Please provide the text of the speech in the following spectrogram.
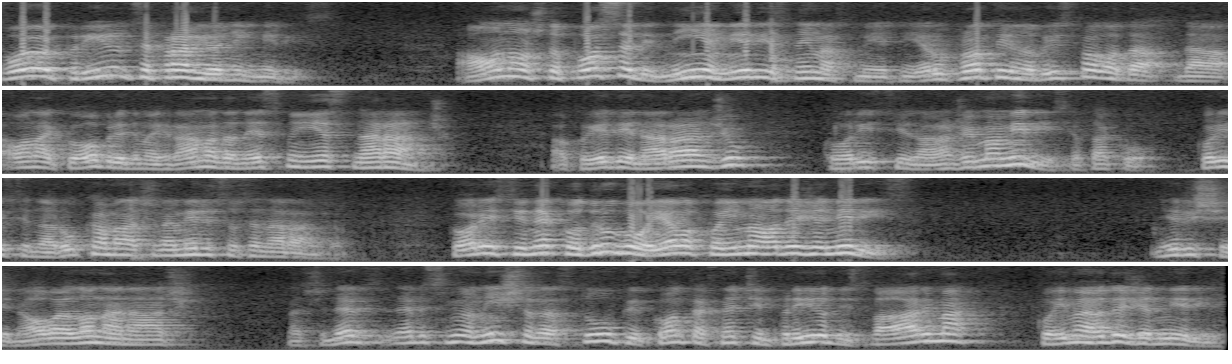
svojoj prirodi se pravi od njih miris. A ono što po sebi nije miris, nema smetnje. Jer u protivno bi ispalo da, da onaj koji obredima i hrama da ne smije jest naranđu. Ako jede naranđu, koristi naranđu, ima miris, je tako? Koristi na rukama, znači na mirisu se naranđu. Koristi neko drugo jelo koje ima određen miris. Miriše na ovaj ili onaj način. Znači ne, ne bi smio ništa da stupi u kontakt s nečim prirodnim stvarima koji imaju određen miris.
